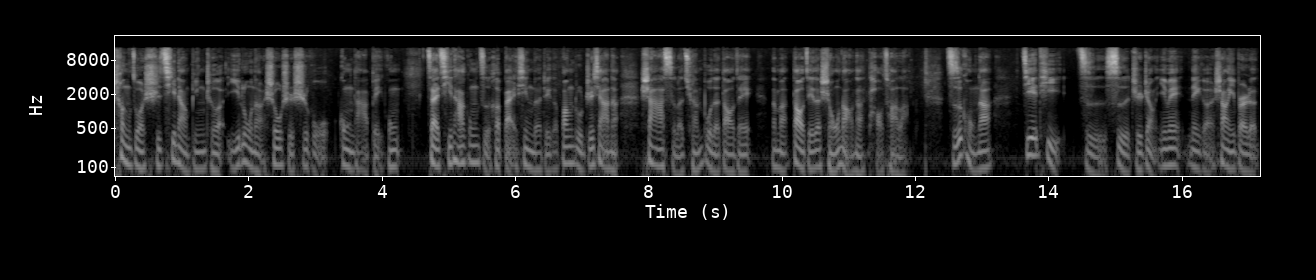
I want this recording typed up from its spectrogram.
乘坐十七辆兵车，一路呢收拾尸骨，攻打北宫。在其他公子和百姓的这个帮助之下呢，杀死了全部的盗贼。那么盗贼的首脑呢逃窜了，子孔呢接替。子嗣执政，因为那个上一辈的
